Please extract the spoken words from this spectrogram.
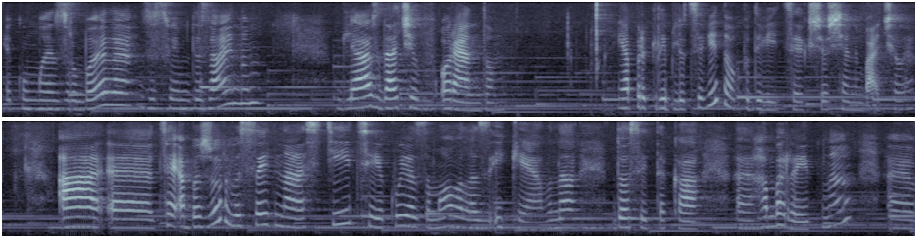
яку ми зробили за своїм дизайном для здачі в оренду. Я прикріплю це відео, подивіться, якщо ще не бачили. А е, цей абажур висить на стійці, яку я замовила з Ікеа. Вона досить така е, габаритна, е,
